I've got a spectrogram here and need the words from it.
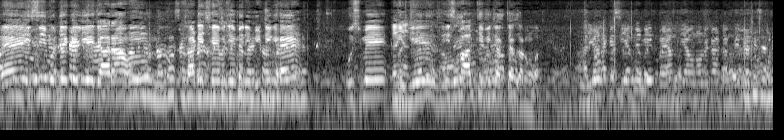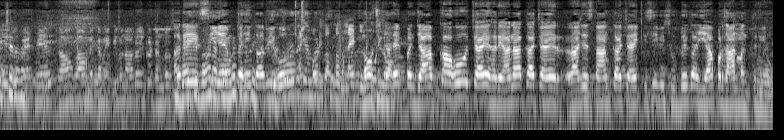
मैं इसी मुद्दे के लिए जा रहा हूँ। साढ़े छह बजे मेरी मीटिंग है। उसमें ये इस बात की भी चर्चा करूँगा। हरियाणा के सीएम ने भी एक बयान दिया उन्होंने कहा डंडे बैठे हैं गाँव गाँव में कमेटी बना लो इनको डंडों से अरे सीएम कहीं का भी हो चाहे पंजाब का हो चाहे हरियाणा का चाहे राजस्थान का चाहे किसी भी सूबे का या प्रधानमंत्री हो।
